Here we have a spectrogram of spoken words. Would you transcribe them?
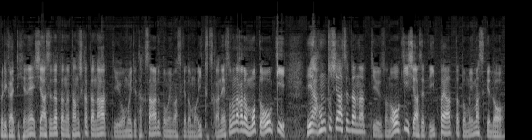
振り返ってきてね、幸せだったな、楽しかったなっていう思い出たくさんあると思いますけども、いくつかね、その中でももっと大きい、いや、ほんと幸せだなっていう、その大きい幸せっていっぱいあったと思いますけど、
